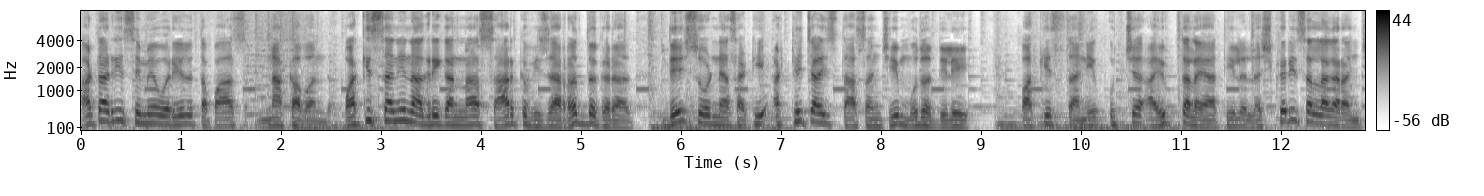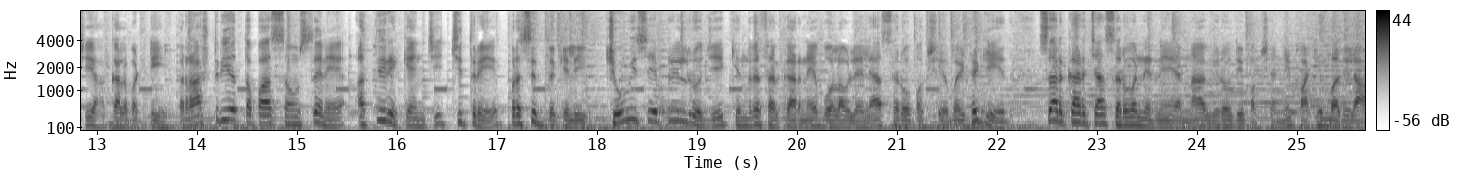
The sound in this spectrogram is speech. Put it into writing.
अटारी सीमेवरील तपास नाकाबंद. पाकिस्तानी नागरिकांना सार्क व्हिसा रद्द करत देश सोडण्यासाठी अठ्ठेचाळीस तासांची मुदत दिली. पाकिस्तानी उच्च आयुक्तालयातील लष्करी सल्लागारांची हकालपट्टी. राष्ट्रीय तपास संस्थेने अतिरेक्यांची चित्रे प्रसिद्ध केली. चोवीस एप्रिल रोजी केंद्र सरकारने बोलावलेल्या सर्वपक्षीय बैठकीत सरकारच्या सर्व निर्णयांना विरोधी पक्षांनी पाठिंबा दिला.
